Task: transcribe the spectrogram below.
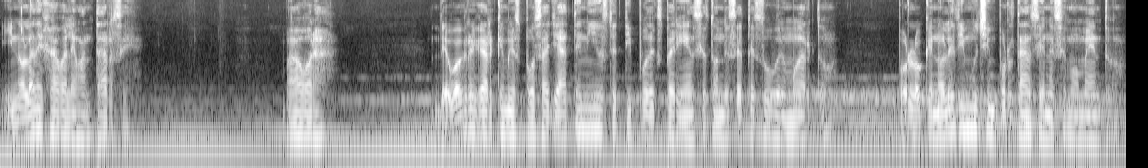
y no la dejaba levantarse. Ahora, debo agregar que mi esposa ya ha tenido este tipo de experiencias donde se te sube el muerto, por lo que no le di mucha importancia en ese momento.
